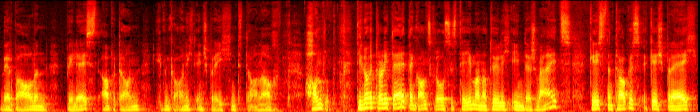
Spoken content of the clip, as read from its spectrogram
verbalen belässt, aber dann eben gar nicht entsprechend danach handelt. Die Neutralität, ein ganz großes Thema natürlich in der Schweiz. Gestern Tagesgespräch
